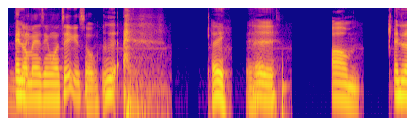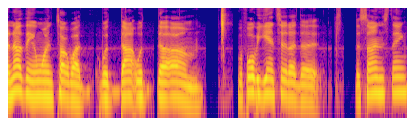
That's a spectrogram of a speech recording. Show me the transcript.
His And- dumbass ain't want to take it, so Yeah. hey, Yeah. Um, and then another thing I want to talk about with Don with the um before we get into the the the Suns thing,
